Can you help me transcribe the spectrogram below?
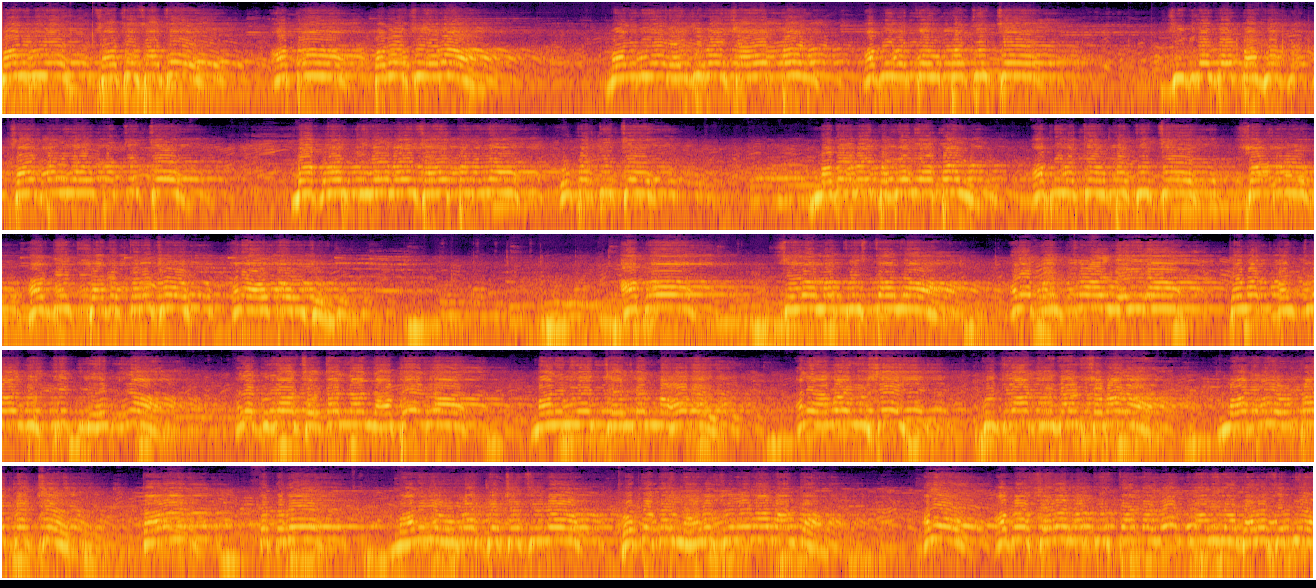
માનનીય સાથે સાથે આપણા પડોશી એવા માનનીય રણજીભાઈ સાહેબ પણ આપણી વચ્ચે ઉપસ્થિત છે. જિજ્ઞેશભાઈ પાઠક સાહેબ પણ અહીંયા ઉપસ્થિત છે. ડોક્ટર કિરણભાઈ સાહેબ પણ અહીંયા ઉપસ્થિત છે. મગનભાઈ પટેલિયા પણ આપણી વચ્ચે ઉપસ્થિત છે સૌનું હાર્દિક સ્વાગત કરું છું અને આવકારું છું. આપણા શહેરા મત વિસ્તારના અને પંચમહાલ ડેરીના તેમજ પંચમહાલ ડિસ્ટ્રિક્ટ બેંકના અને ગુજરાત સરકારના નાફેડના માનનીય ચેરમેન મહોદય અને અમારી વિશેષ ગુજરાત વિધાનસભાના માનનીય ઉપાધ્યક્ષ, કારણ કે તમે માનનીય ઉપાધ્યક્ષશ્રીનો હોદ્દો કઈ નાનો સુનો ના માનતા. અને આપણા સેવા મત વિસ્તારના લોક માનીના ધારાસભ્ય,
